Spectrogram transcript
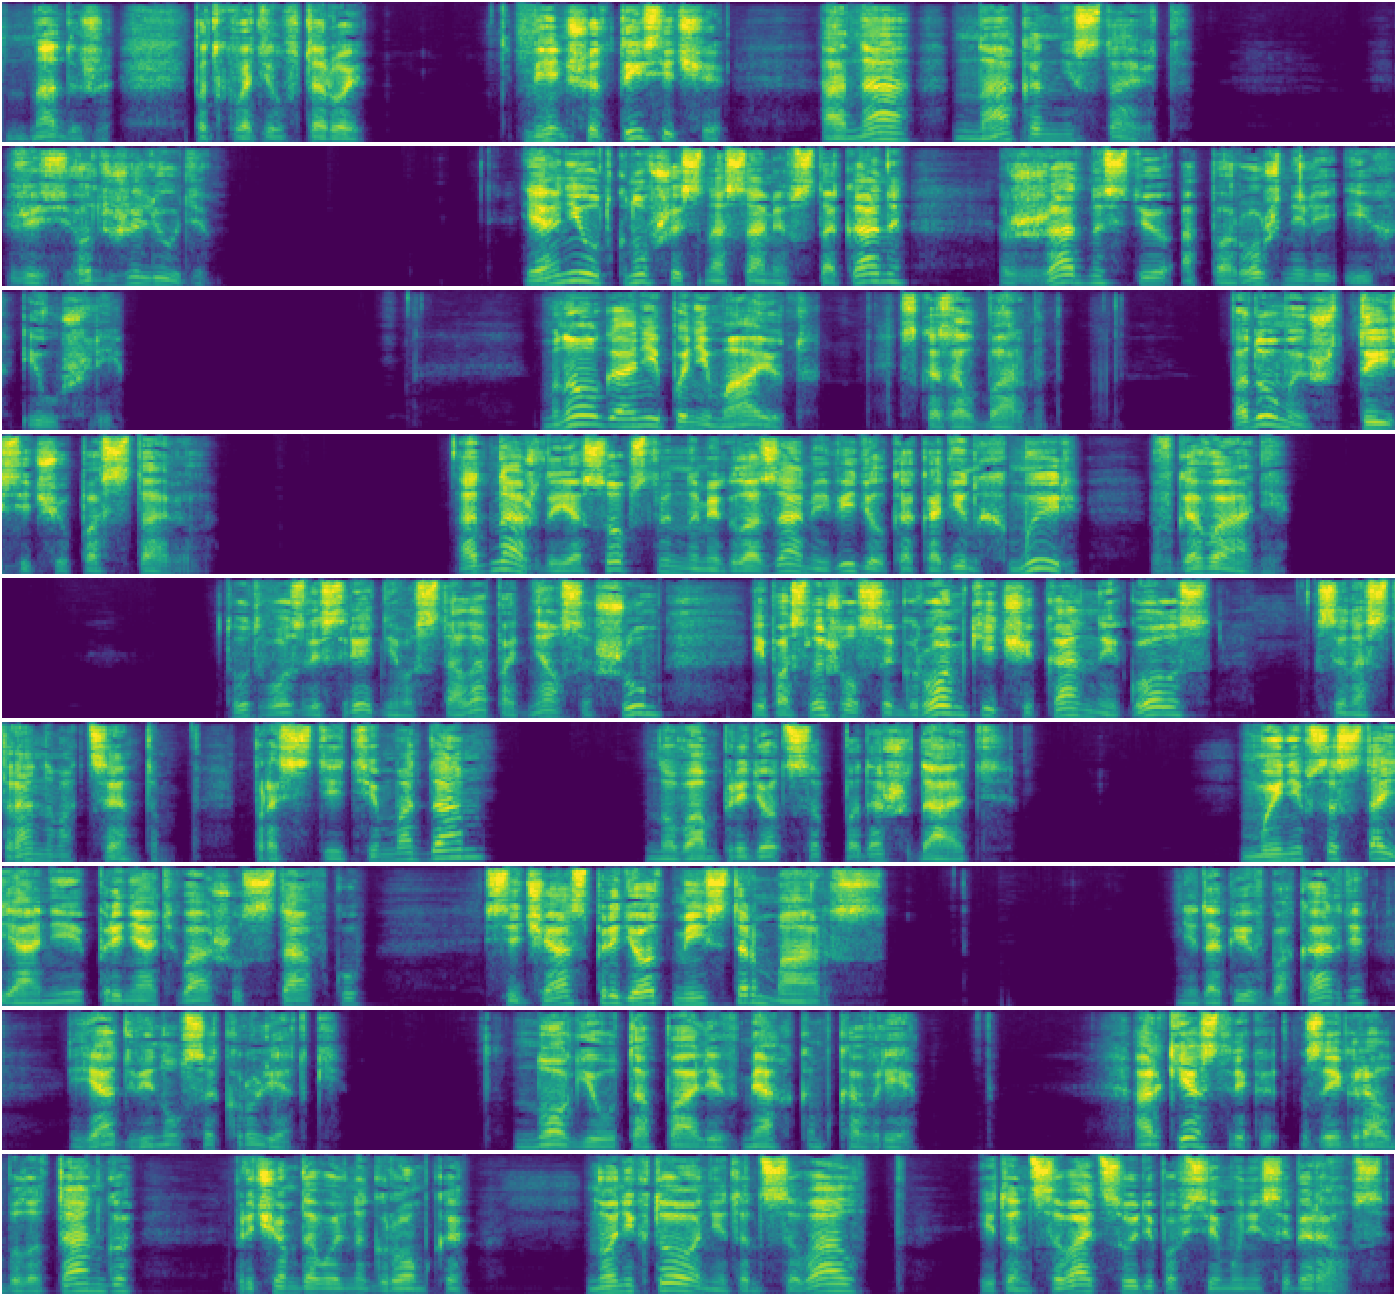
Надо же, — подхватил второй. — Меньше тысячи она на кон не ставит. Везет же людям. И они, уткнувшись носами в стаканы, с жадностью опорожнили их и ушли. — Много они понимают, — сказал бармен. — Подумаешь, тысячу поставила. Однажды я собственными глазами видел, как один хмырь в Гаване. Тут возле среднего стола поднялся шум, и послышался громкий чеканный голос с иностранным акцентом. — Простите, мадам, но вам придется подождать. Мы не в состоянии принять вашу ставку. Сейчас придет мистер Марс. Не допив Бакарди, я двинулся к рулетке. Ноги утопали в мягком ковре. Оркестрик заиграл было танго, причем довольно громко, но никто не танцевал, и танцевать, судя по всему, не собирался.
